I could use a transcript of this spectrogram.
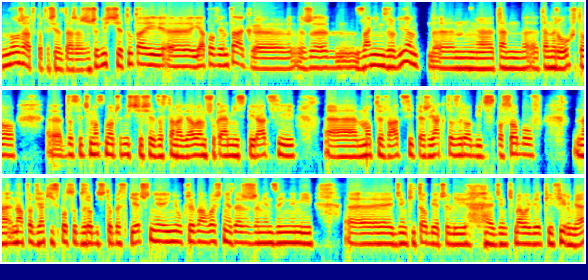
No rzadko to się zdarza. Rzeczywiście tutaj e, ja powiem tak, e, że zanim zrobiłem e, ten, ten ruch, to dosyć mocno oczywiście się zastanawiałem, szukałem inspiracji, motywacji też, jak to zrobić, sposobów na to, w jaki sposób zrobić to bezpiecznie i nie ukrywam właśnie też, że między innymi dzięki Tobie, czyli dzięki małej wielkiej firmie,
